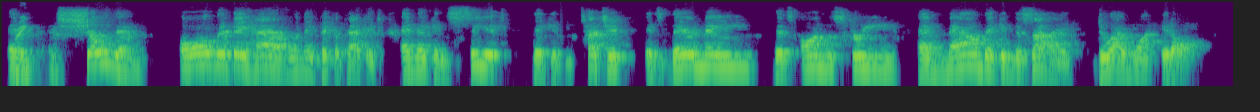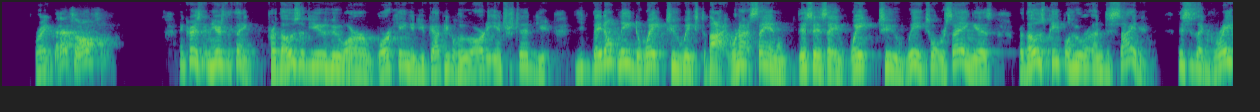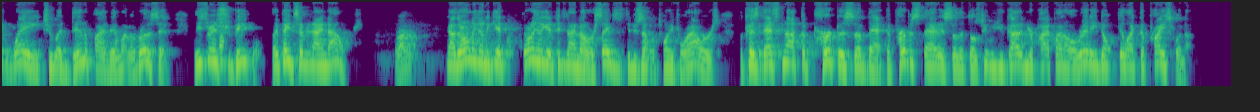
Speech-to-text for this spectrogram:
and, right. and show them all that they have when they pick a package and they can see it they can touch it. It's their name that's on the screen. And now they can decide do I want it all? Right. That's awesome. And Chris, and here's the thing: for those of you who are working and you've got people who are already interested, you, you, they don't need to wait two weeks to buy. We're not saying this is a wait two weeks. What we're saying is, for those people who are undecided, this is a great way to identify them. Like my brother said, these are interested people. They paid seventy nine dollars. Right. Now they're only going to get they're only going to get fifty nine dollars savings to do something with twenty four hours because that's not the purpose of that. The purpose of that is so that those people you got in your pipeline already don't feel like the price went up.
